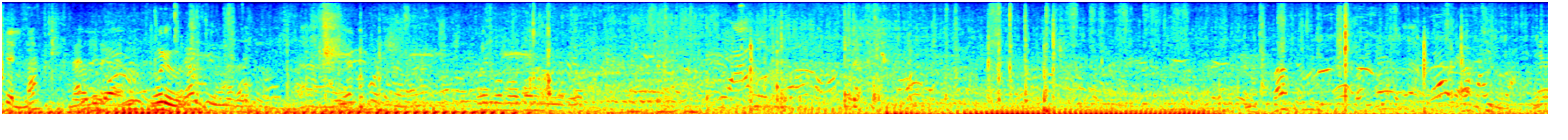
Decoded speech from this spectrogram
எந்த இல்லைன்னா மூடி バスの人たちが活動して、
